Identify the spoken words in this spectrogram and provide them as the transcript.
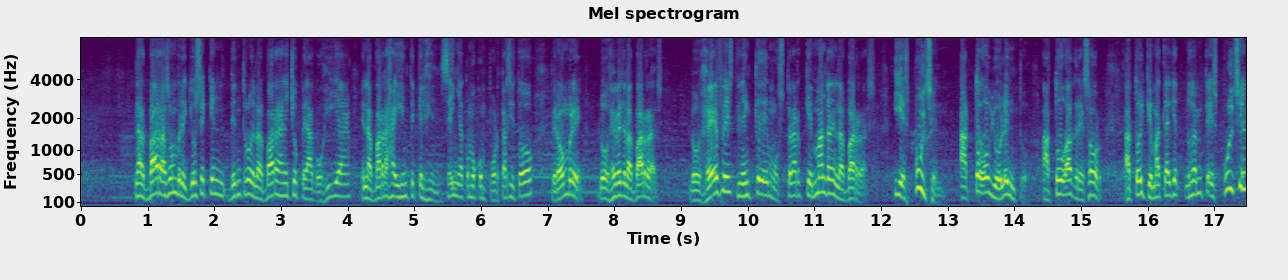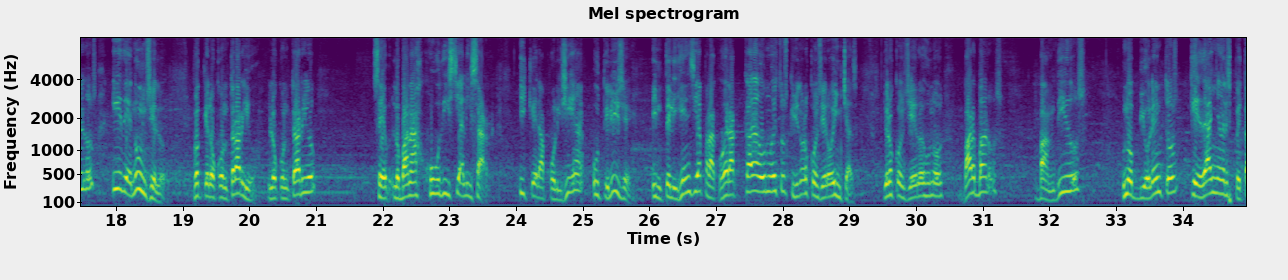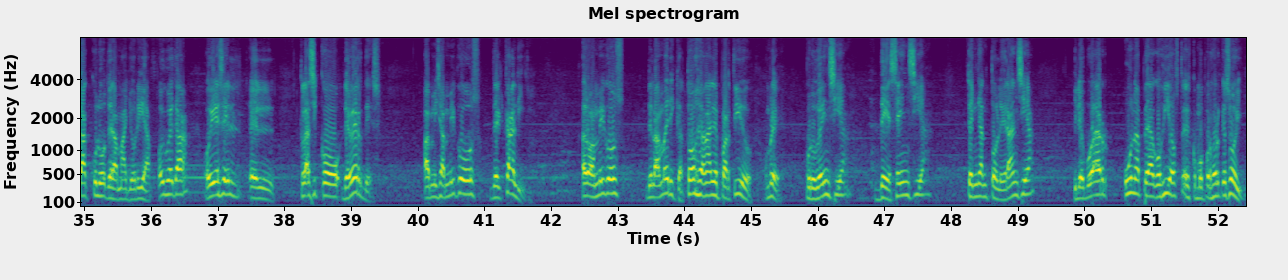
Las barras, hombre, yo sé que dentro de las barras han hecho pedagogía, en las barras hay gente que les enseña cómo comportarse y todo, pero hombre, los jefes de las barras, los jefes tienen que demostrar que mandan en las barras y expulsen a todo violento, a todo agresor, a todo el que mate a alguien, no solamente expúlsenlos y denúncienlos, porque lo contrario, lo contrario se lo van a judicializar y que la policía utilice inteligencia para coger a cada uno de estos que yo no los considero hinchas, yo los considero unos bárbaros, bandidos, unos violentos que dañan el espectáculo de la mayoría. Hoy juega, hoy es el, el clásico de verdes, a mis amigos del Cali, a los amigos de la América, todos ganan el partido. Hombre, prudencia, decencia, tengan tolerancia y les voy a dar una pedagogía a ustedes como profesor que soy.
